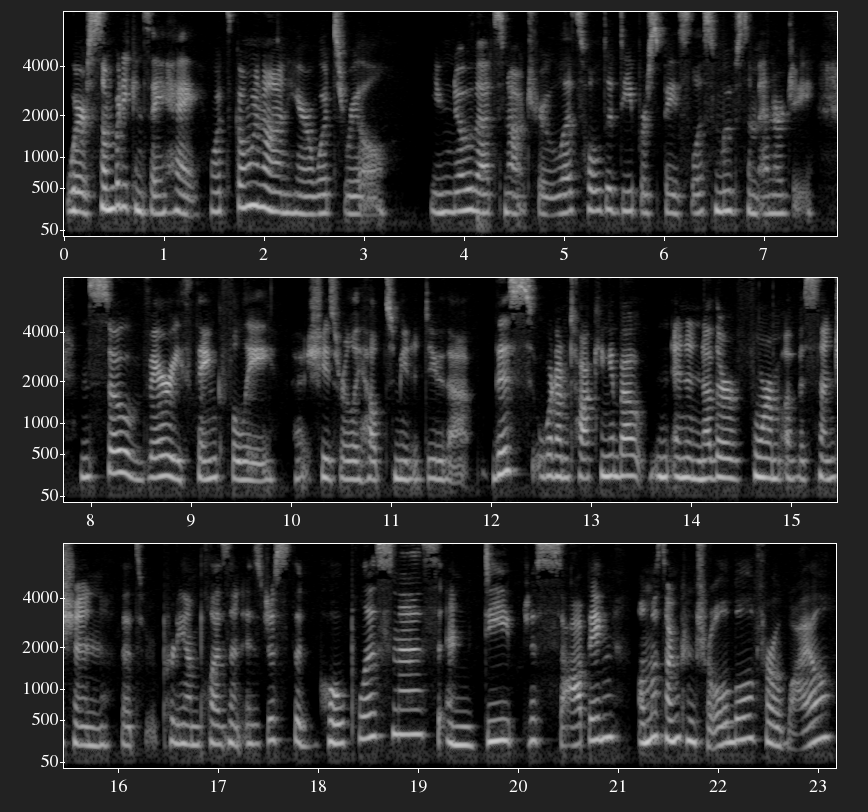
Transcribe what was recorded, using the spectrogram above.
where somebody can say, hey, what's going on here? What's real? You know that's not true. Let's hold a deeper space. Let's move some energy. And so, very thankfully, uh, she's really helped me to do that. This, what I'm talking about, in another form of ascension that's pretty unpleasant, is just the hopelessness and deep, just sobbing, almost uncontrollable for a while.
